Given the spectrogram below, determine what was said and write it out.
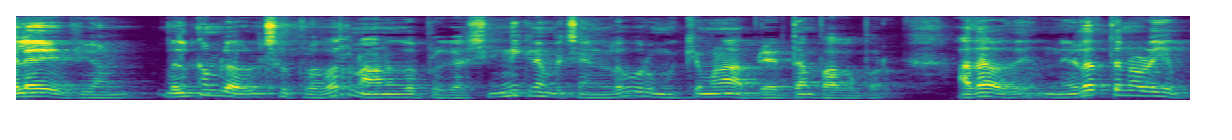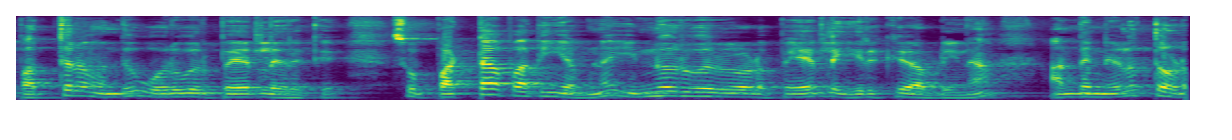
ஹலோ எவ்ரியான் வெல்கம் லெவல் சுக்லவர் நானுங்க பிரகாஷ். இன்றைக்கி நம்ம சேனலில் ஒரு முக்கியமான அப்டேட் தான் பார்க்க போகிறோம் அதாவது நிலத்தினுடைய பத்திரம் வந்து ஒருவர் பேரில் இருக்குது ஸோ பட்டா பார்த்தீங்க அப்படின்னா இன்னொருவரோட பேரில் இருக்குது அப்படின்னா அந்த நிலத்தோட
